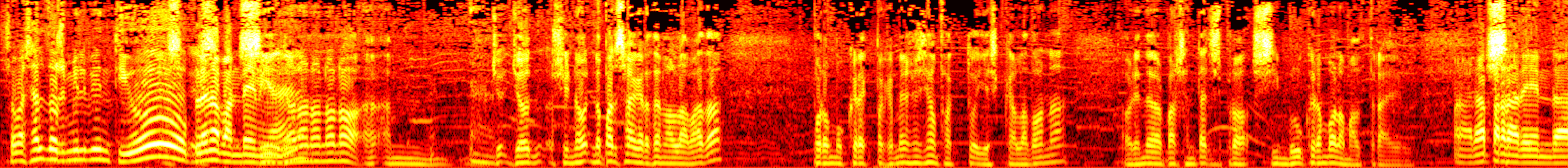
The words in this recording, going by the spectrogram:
Això va ser el 2021, plena pandèmia, sí, eh? no, no, no, no, no. Em, jo, jo o sigui, no, no pensava que era tan elevada, però m'ho crec, perquè a més hi ha un factor, i és que la dona hauríem d'haver percentatges, però s'involucra molt amb el trail. Ara parlarem de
